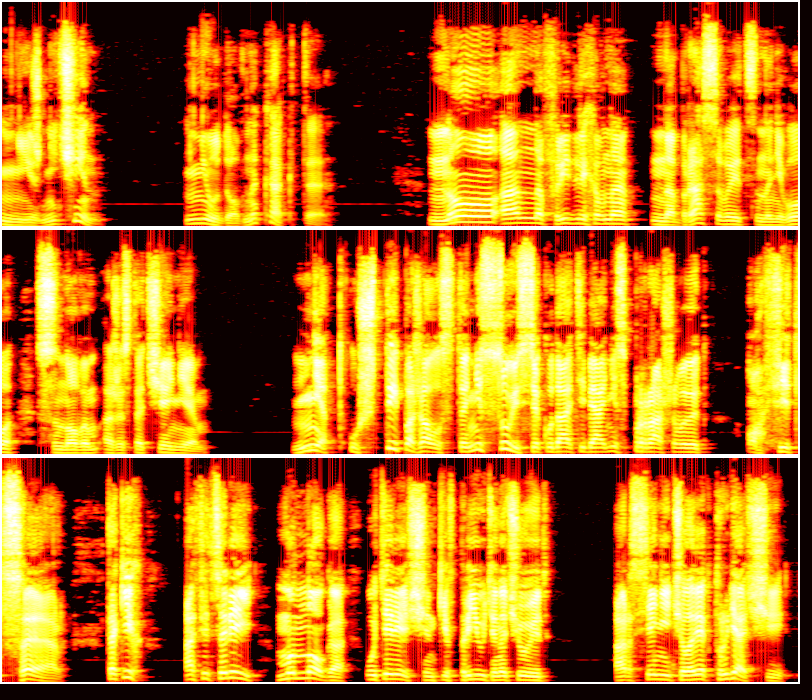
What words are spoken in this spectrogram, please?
нижний чин. Неудобно как-то. Но Анна Фридриховна набрасывается на него с новым ожесточением. «Нет уж ты, пожалуйста, не суйся, куда тебя не спрашивают. Офицер! Таких офицерей много у Терещенки в приюте ночует. Арсений человек трудящий,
